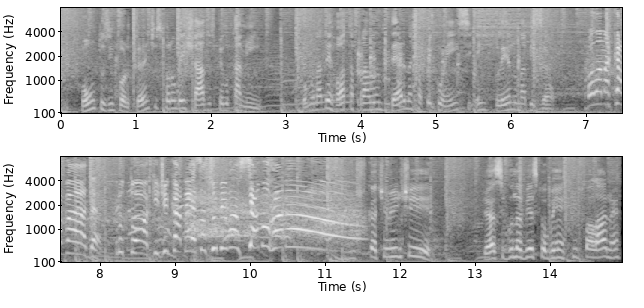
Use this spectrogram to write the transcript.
e pontos importantes foram deixados pelo caminho, como na derrota para a Lanterna Chapecoense em pleno na Bisão. Bola na cavada, pro toque de cabeça, subiu Anselmo Ramos! Justificativo a gente. Já é a segunda vez que eu venho aqui falar, né?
